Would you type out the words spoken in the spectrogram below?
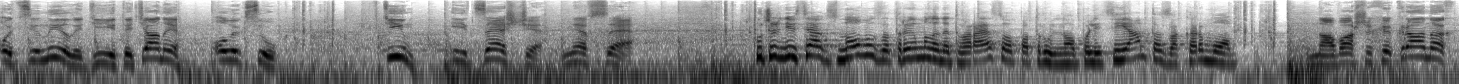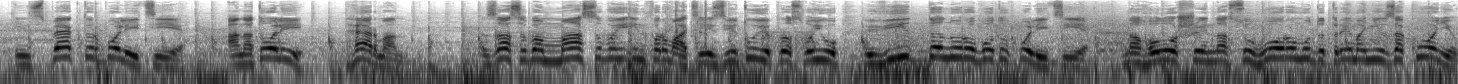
оцінили дії Тетяни Олексюк. Втім, і це ще не все. У Чернівцях знову затримали нетверезого патрульного поліціянта за кермом. На ваших екранах інспектор поліції Анатолій Герман. Засобам масової інформації звітує про свою віддану роботу в поліції, наголошує на суворому дотриманні законів.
